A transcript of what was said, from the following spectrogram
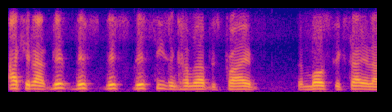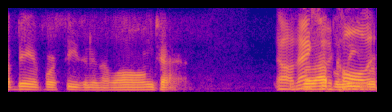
I cannot. This this this this season coming up is probably the most excited I've been for a season in a long time. Oh, thanks but for the call.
